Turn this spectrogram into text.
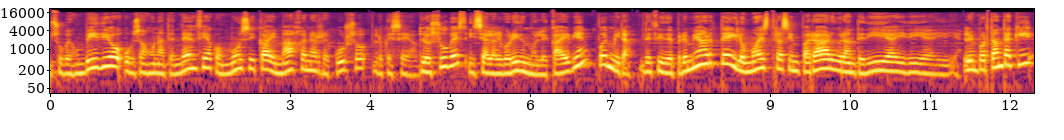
subes un vídeo, usas una tendencia con música, imágenes, recursos, lo que sea. Lo subes y si al algoritmo le cae bien, pues mira, decide premiarte y lo muestra sin parar durante días y días y días. Lo importante aquí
